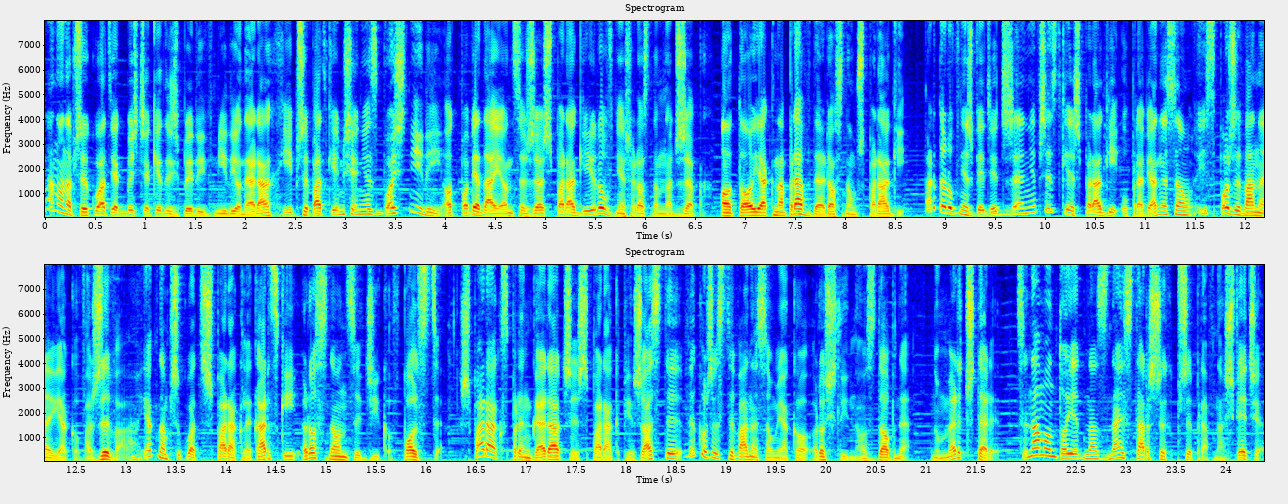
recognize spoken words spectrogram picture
Ano na przykład jakbyście kiedyś byli w milionerach i przypadkiem się nie zbłaśnili, odpowiadając, że szparagi również rosną na drzewach. Oto jak naprawdę rosną szparagi. Warto również wiedzieć, że nie wszystkie szparagi uprawiane są i spożywane jako warzywa, jak na przykład szparak lekarski rosnący dziko w Polsce. Szparak Sprengera czy szparak pierzasty wykorzystywane są jako rośliny ozdobne. Numer 4. Cynamon to jedna z najstarszych przypraw na świecie,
